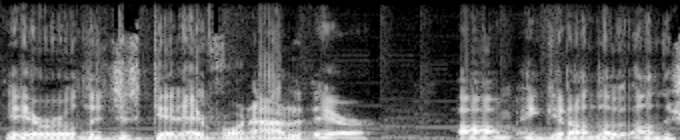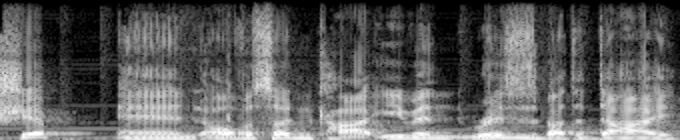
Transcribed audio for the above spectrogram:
They were able to just get everyone out of there um, and get on the on the ship. And all of a sudden, Kai, even Riz is about to die,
